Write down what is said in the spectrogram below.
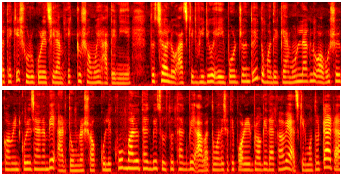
পাঁচটা থেকে শুরু করেছিলাম একটু সময় হাতে নিয়ে। তো চলো, আজকের ভিডিও এই পর্যন্তই। তোমাদের কেমন লাগল অবশ্যই কমেন্ট করে জানাবে। আর তোমরা সকলে খুব ভালো থাকবে, সুস্থ থাকবে। আবার তোমাদের সাথে পরের ব্লগে দেখা হবে। আজকের মতো, টাটা!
